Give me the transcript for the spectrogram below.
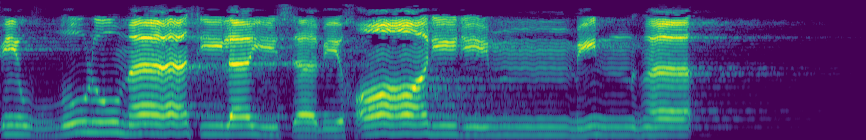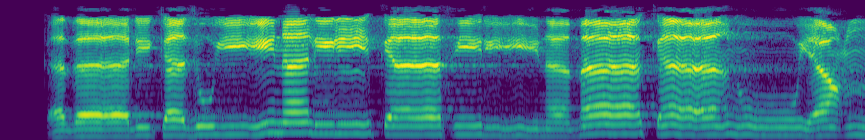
فِي الظُّلُمَاتِ لَيْسَ بِخَارِجٍ مِّنْهَا كَذَلِكَ زُيِّنَ لِلْكَافِرِينَ مَا كَانُوا يَعْمَلُونَ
